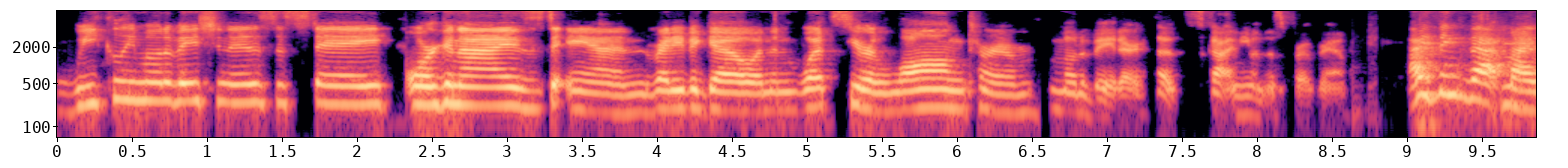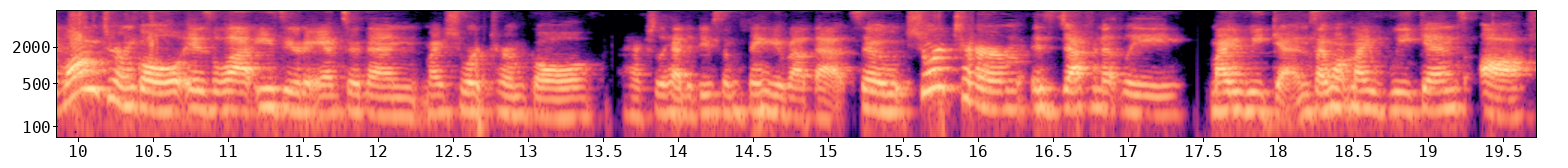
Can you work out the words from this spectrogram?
weekly motivation is to stay organized and ready to go? And then what's your long term motivator that's gotten you in this program? I think that my long term goal is a lot easier to answer than my short term goal. I actually had to do some thinking about that. So, short term is definitely my weekends. I want my weekends off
